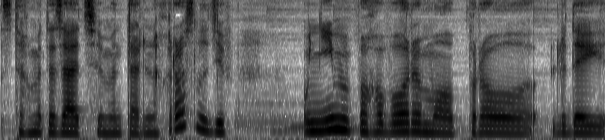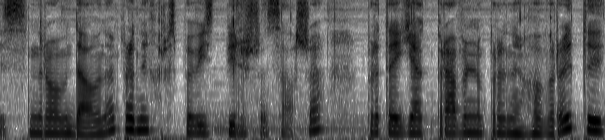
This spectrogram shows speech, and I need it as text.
стигматизацію ментальних розладів. У ній ми поговоримо про людей з синдромом Дауна. Про них розповість більше Саша, про те, як правильно про них говорити,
